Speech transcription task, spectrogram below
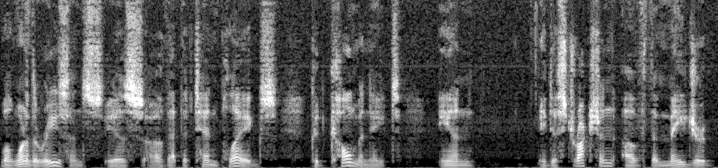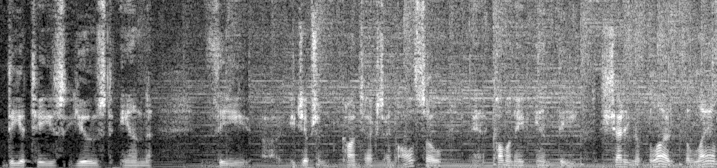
Well, one of the reasons is uh, that the ten plagues could culminate in a destruction of the major deities used in the uh, Egyptian context and also uh, culminate in the shedding of blood, the lamb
